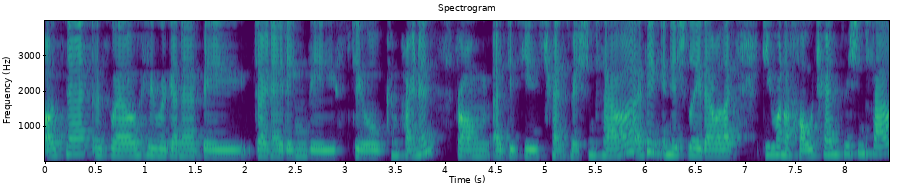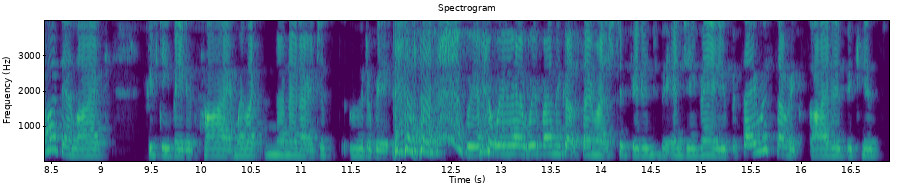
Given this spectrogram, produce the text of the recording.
AusNet as well, who were going to be donating the steel components from a disused transmission tower. I think initially they were like, "Do you want a whole transmission tower?" They're like. 50 meters high and we're like no no no just a little bit. We we've only got so much to fit into the ngv but they were so excited because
